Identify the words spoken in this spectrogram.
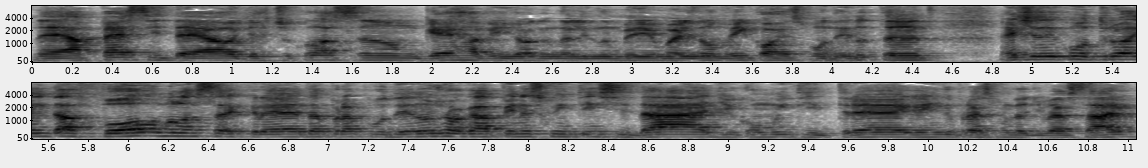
né, a peça ideal de articulação. Guerra vem jogando ali no meio, mas não vem correspondendo tanto. A gente não encontrou ainda a fórmula secreta para poder não jogar apenas com intensidade, com muita entrega, indo para cima do adversário,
